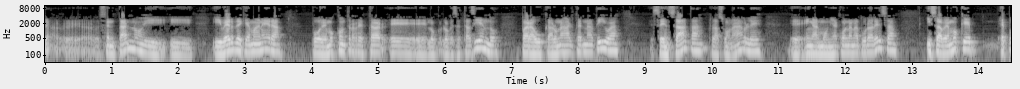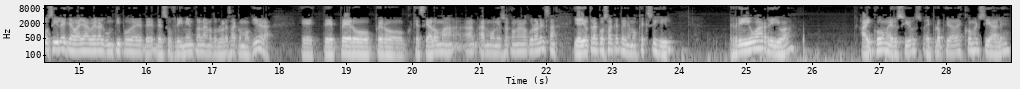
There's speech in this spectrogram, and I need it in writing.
eh, sentarnos y, y, ver de qué manera podemos contrarrestar eh, lo, que se está haciendo para buscar unas alternativas sensatas, razonables, en armonía con la naturaleza. Y sabemos que es posible que vaya a haber algún tipo de, de, sufrimiento en la naturaleza como quiera, este, pero, pero que sea lo más armoniosa con la naturaleza. Y hay otra cosa que tenemos que exigir, río arriba, hay comercios, hay propiedades comerciales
